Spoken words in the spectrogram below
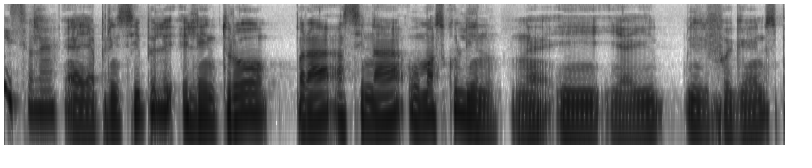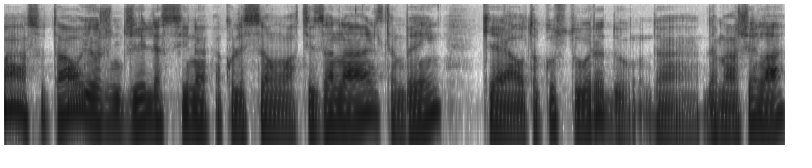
isso, né? É, e a princípio ele, ele entrou para assinar o masculino, né? E, e, aí ele foi ganhando espaço e tal. E hoje em dia ele assina a coleção artesanal também, que é a alta costura do, da, da Margiela.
